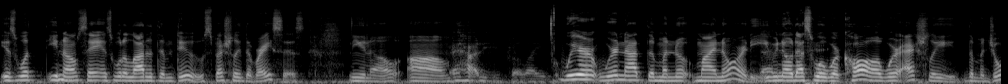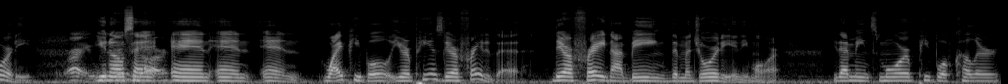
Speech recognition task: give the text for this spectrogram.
is what you know. what I'm saying is what a lot of them do, especially the racists. You know, um, How do you feel like? we're we're not the mino- minority, even though that's what we're called. We're actually the majority. Right. You know what I'm saying? are. And and and white people, Europeans, they're afraid of that. They're afraid not being the majority anymore. That means more people of color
